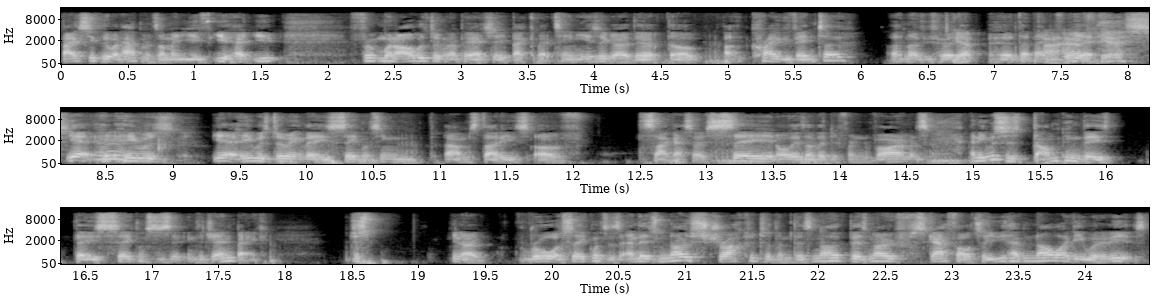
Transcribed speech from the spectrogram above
basically what happens. I mean, you you had you from when I was doing my PhD back about ten years ago, the the uh, Craig Venter. I don't know if you've heard Yep. that heard that name I before. have, yeah. yes. Yeah, he, he was yeah he was doing these sequencing um, studies of Sargasso Sea and all these other different environments, and he was just dumping these these sequences into GenBank, just you know raw sequences, and there's no structure to them. There's no there's no scaffold, so you have no idea what it is.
